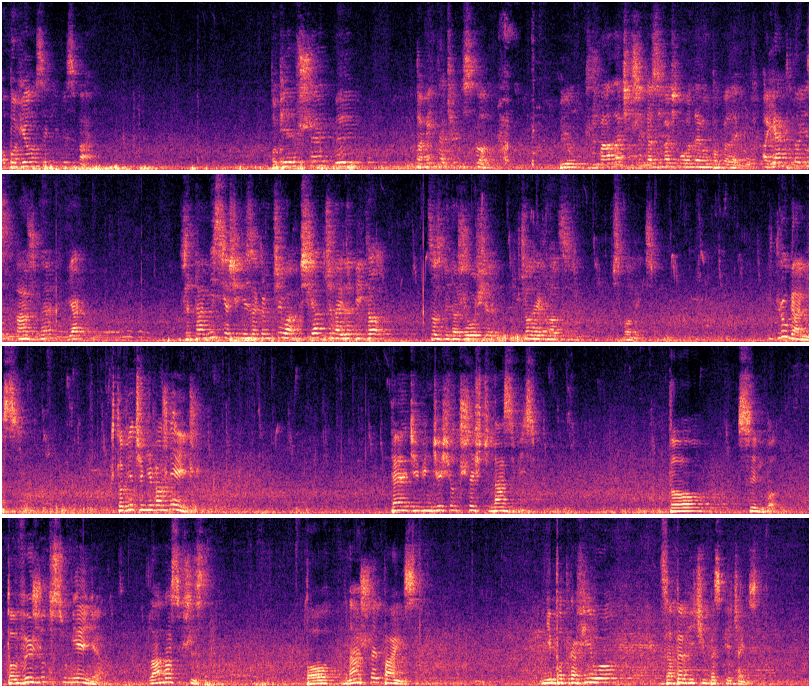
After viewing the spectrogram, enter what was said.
obowiązek i wyzwanie. Po pierwsze, by pamiętać o historii, by ją trwalać, przekazywać młodemu pokoleniu. A jak to jest ważne, jak, że ta misja się nie zakończyła, świadczy najlepiej to, co wydarzyło się wczoraj w nocy w Smoleńsku. I druga misja, kto wie, czy nieważniejsza. Te 96 nazwisk to symbol, to wyrzut sumienia dla nas wszystkich, bo nasze państwo nie potrafiło zapewnić im bezpieczeństwa.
